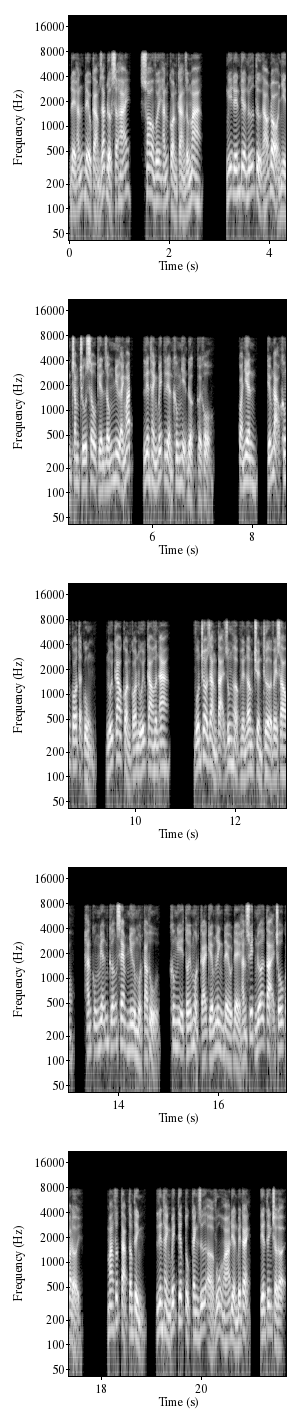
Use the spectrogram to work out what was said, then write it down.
để hắn đều cảm giác được sợ hãi so với hắn còn càng giống ma. Nghĩ đến kia nữ tử áo đỏ nhìn chăm chú sâu kiến giống như ánh mắt, liên thành bích liền không nhịn được cười khổ. Quả nhiên, kiếm đạo không có tận cùng, núi cao còn có núi cao hơn a. Vốn cho rằng tại dung hợp huyền âm truyền thừa về sau, hắn cũng miễn cưỡng xem như một cao thủ, không nghĩ tới một cái kiếm linh đều để hắn suýt nữa tại chỗ qua đời. Mang phức tạp tâm tình, liên thành bích tiếp tục canh giữ ở vũ hóa điền bên cạnh tiến tinh chờ đợi.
